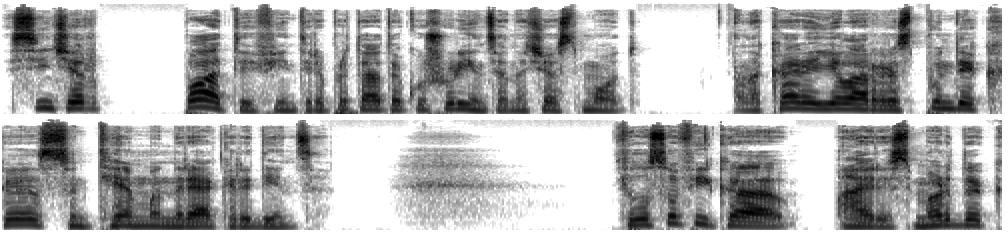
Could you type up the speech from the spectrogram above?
sincer, poate fi interpretată cu ușurință în acest mod, la care el ar răspunde că suntem în rea credință. Filosofii ca Iris Murdoch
